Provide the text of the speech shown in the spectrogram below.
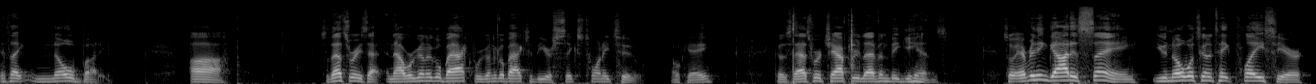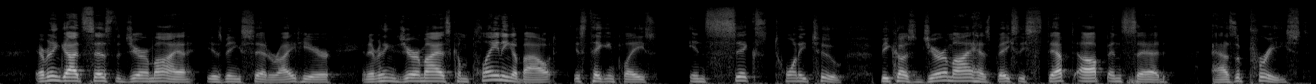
It's like nobody. Uh, so that's where he's at. And now we're going to go back. We're going to go back to the year 622, okay? Because that's where chapter 11 begins. So everything God is saying, you know what's going to take place here. Everything God says to Jeremiah is being said right here, and everything Jeremiah is complaining about is taking place in 622 because Jeremiah has basically stepped up and said, as a priest,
